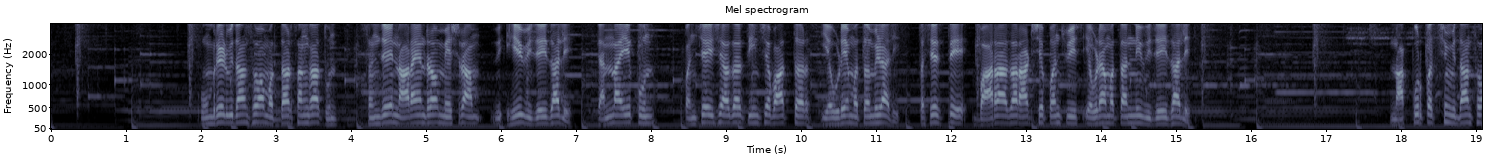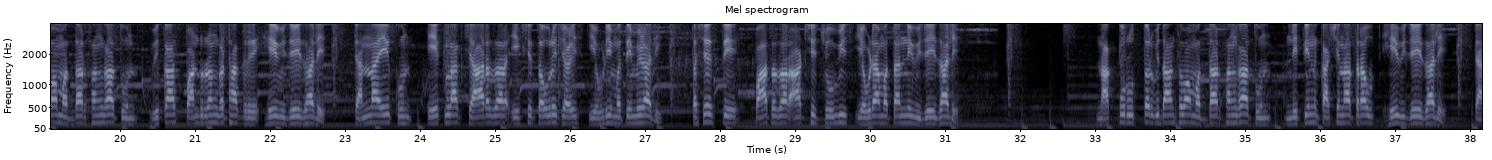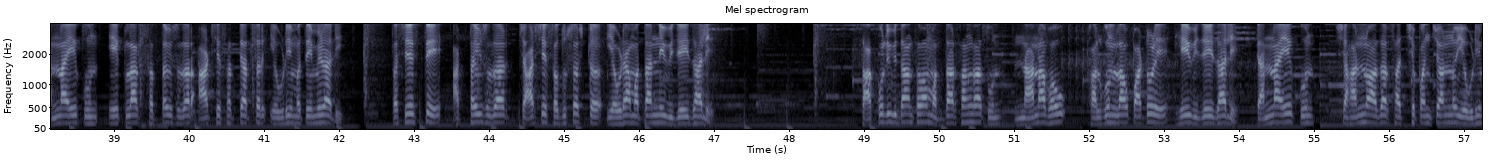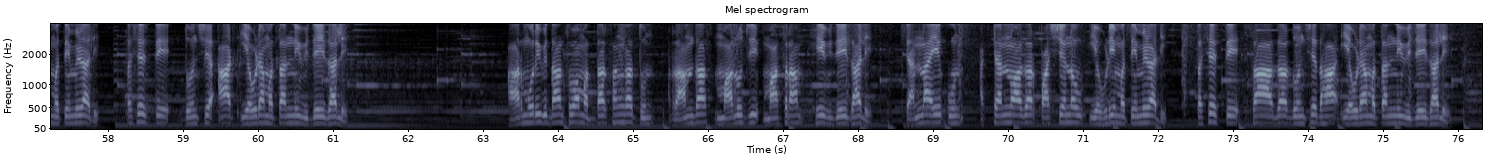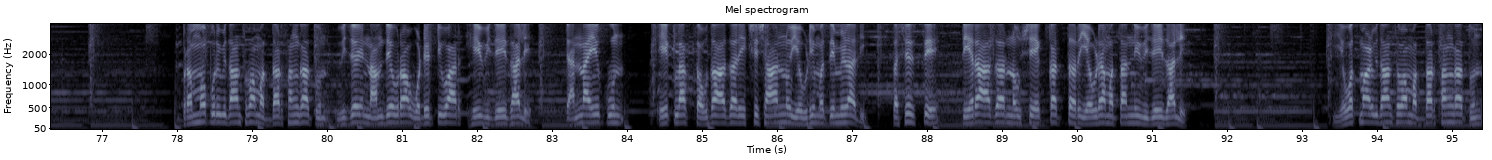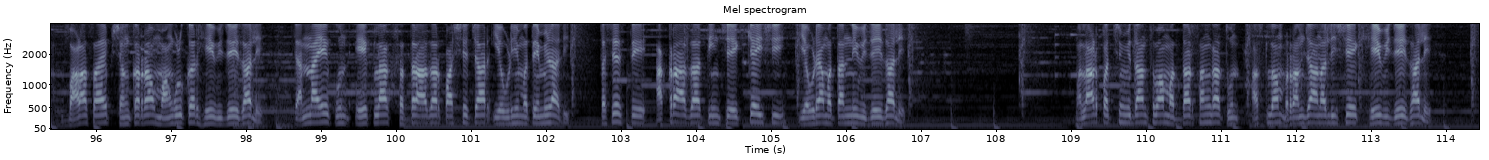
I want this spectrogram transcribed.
उमरेड विधानसभा मतदारसंघातून संजय नारायणराव मेश्राम हे विजयी झाले. त्यांना एकूण पंच्याऐंशी हजार तीनशे बहात्तर एवढे मतं मिळाली. तसेच ते बारा हजार आठशे पंचवीस एवढ्या मतांनी विजयी झाले. नागपूर पश्चिम विधानसभा मतदारसंघातून विकास पांडुरंग ठाकरे हे विजयी झाले. त्यांना एकूण एक लाख चार हजार एकशे चौवेचाळीस एवढी मते मिळाली. तसेच ते पाच हजार आठशे चोवीस एवढ्या मतांनी विजयी झाले. नागपूर उत्तर विधानसभा मतदारसंघातून नितीन काशीनाथ राऊत हे विजयी झाले. त्यांना एकूण एक लाख सत्तावीस हजार आठशे सत्याहत्तर एवढी मते मिळाली. तसेच ते अठ्ठावीस हजार चारशे सदुसष्ट एवढ्या मतांनी विजयी झाले. साकोली विधानसभा मतदारसंघातून नानाभाऊ फाल्गुनराव पाटोळे हे विजयी झाले. त्यांना एकूण शहाण्णव हजार सातशे पंच्याण्णव एवढी मते मिळाली. तसेच ते दोनशे आठ एवढ्या मतांनी विजयी झाले. आरमोरी विधानसभा मतदारसंघातून रामदास मालोजी मासराम हे विजयी झाले. त्यांना एकूण अठ्ठ्याण्णव हजार पाचशे नऊ एवढी मते मिळाली. तसेच ते सहा हजार दोनशे दहा एवढ्या मतांनी विजयी झाले. ब्रह्मपूर विधानसभा मतदारसंघातून विजय नामदेवराव वडेट्टीवार हे विजयी झाले. त्यांना एकूण एक लाख चौदा हजार एकशे शहाण्णव एवढी मते मिळाली. तसेच ते तेरा हजार नऊशे एकाहत्तर एवढ्या मतांनी विजयी झाले. यवतमाळ विधानसभा मतदारसंघातून बाळासाहेब शंकरराव मांगुळकर हे विजयी झाले. त्यांना एकूण एक लाख सतरा हजार पाचशे चार एवढी मते मिळाली. तसेच ते अकरा हजार तीनशे एक्क्याऐंशी एवढ्या मतांनी विजयी झाले. मलाड पश्चिम विधानसभा मतदारसंघातून असलम रमजान अली शेख हे विजयी झाले.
